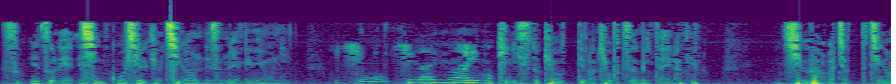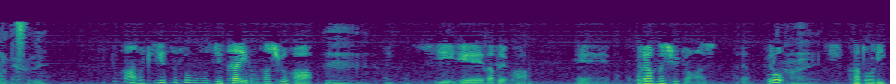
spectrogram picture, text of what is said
それぞれ信仰宗教違うんですね、微妙に。一応違いはあります。キリスト教っていうのは共通みたいだけど、宗派がちょっと違うんですね。あの、キリスト教も実際いろんな宗派うん。ありますし、えー、例えば、えー、まあここであんまり宗教の話あれなんですけど、はい。カトリック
